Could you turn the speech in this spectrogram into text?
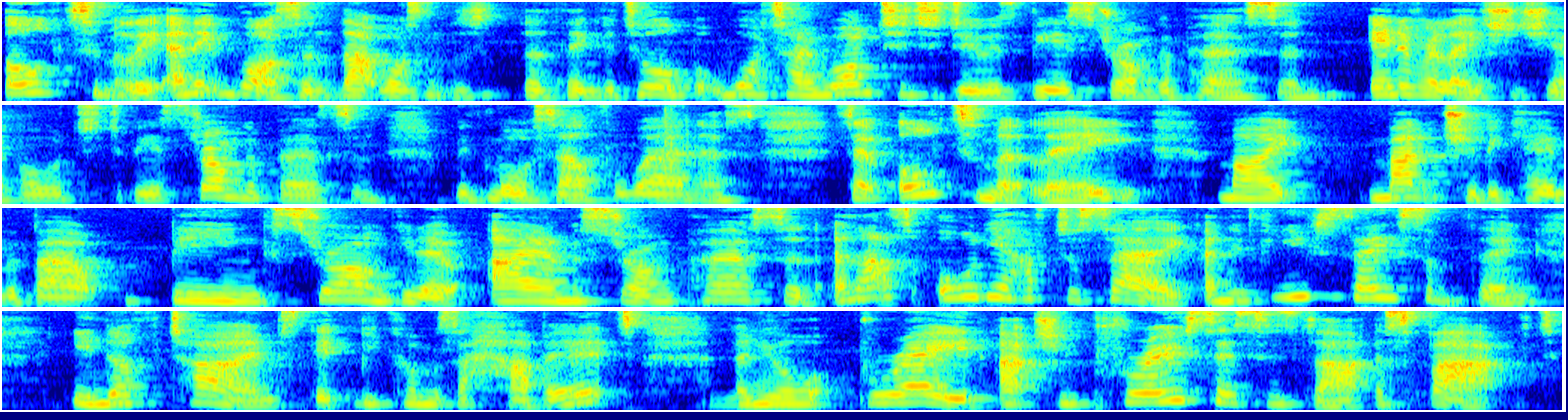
ultimately, and it wasn't, that wasn't the- thing at all. But what I wanted to do is be a stronger person in a relationship. I wanted to be a stronger person with more self awareness. So ultimately, my mantra became about being strong. You know, I am a strong person. And that's all you have to say. And if you say something enough times, it becomes a habit, and your brain actually processes that as fact.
